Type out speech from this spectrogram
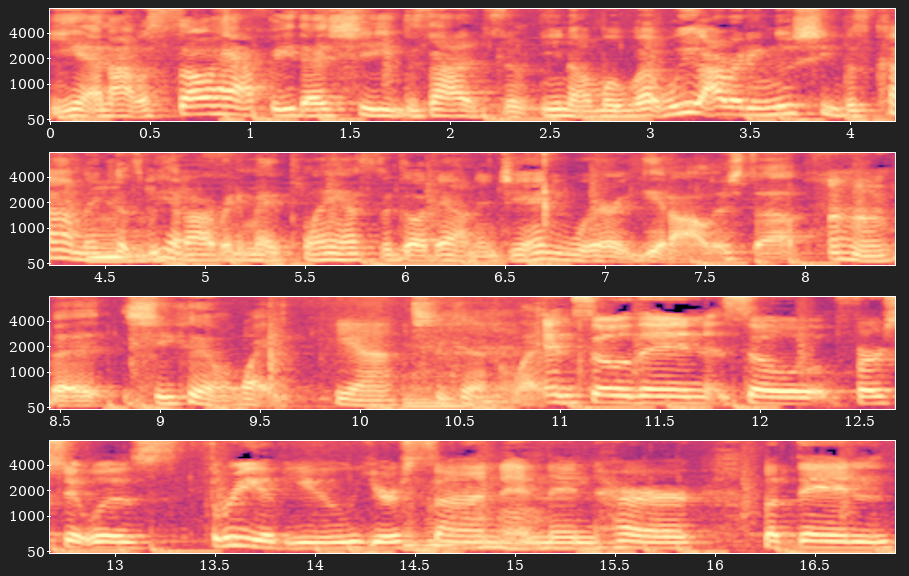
Yeah, and I was so happy that she decided to, you know, move up. We already knew she was coming because we had mm-hmm. already made plans to go down in January and get all her stuff. Uh-huh. But she couldn't wait. Yeah. She couldn't wait. And so then, so first it was three of you, your mm-hmm. son, and then her, but then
